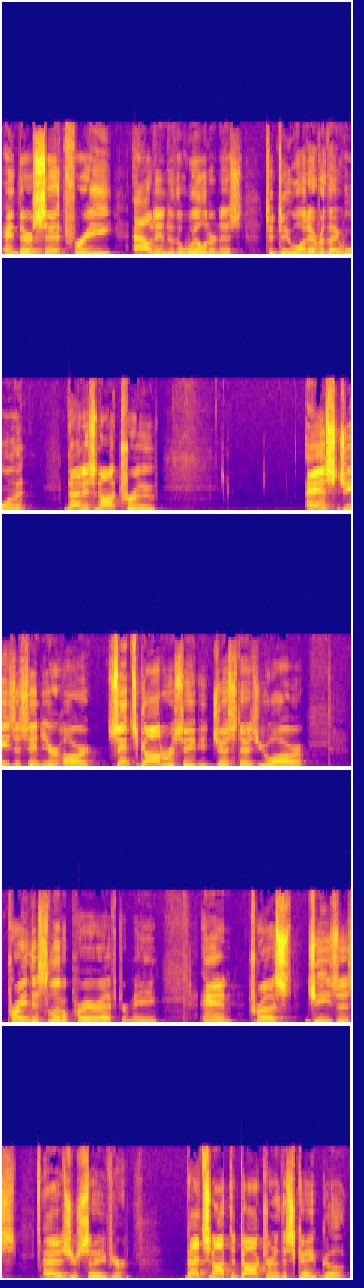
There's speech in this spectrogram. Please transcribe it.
and they're set free out into the wilderness to do whatever they want. That is not true. Ask Jesus into your heart. Since God will receive you just as you are, pray this little prayer after me and trust Jesus as your Savior. That's not the doctrine of the scapegoat.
